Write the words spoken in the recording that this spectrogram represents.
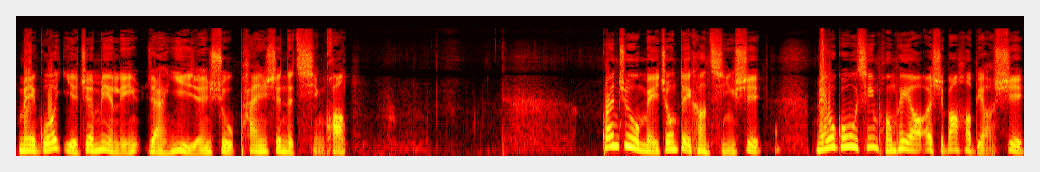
美国也正面临染疫人数攀升的情况。关注美中对抗情势，美国国务卿蓬佩奥二十八号表示，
